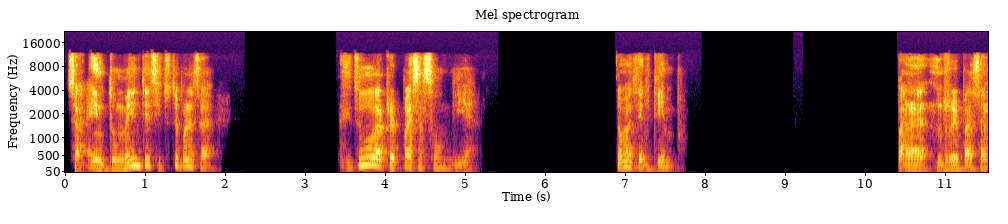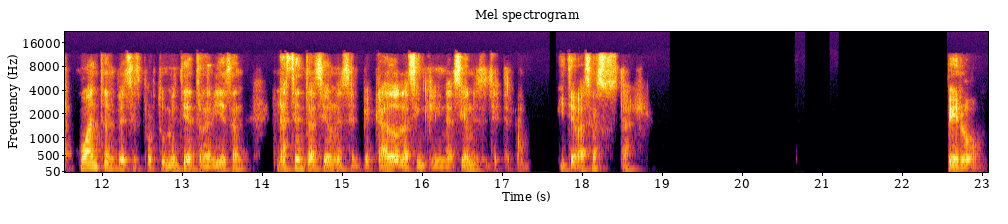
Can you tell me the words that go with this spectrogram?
sea, en tu mente, si tú te pones a... Si tú repasas un día, tómate el tiempo para repasar cuántas veces por tu mente atraviesan las tentaciones, el pecado, las inclinaciones, etc. Y te vas a asustar. Pero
